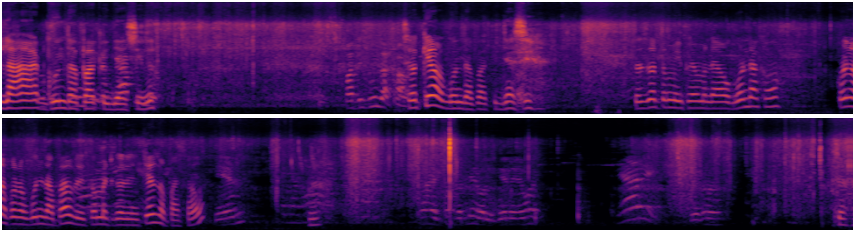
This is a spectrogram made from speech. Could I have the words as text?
લાટ ગુંદા પાકી ગયા છે જો. જો કેવા ગુંદા પાકી જશે તો જો તમે ફેમિલી આવો ગુંદા ખાઓ કોના કોના ગુંદા ભાવે કમેન્ટ કરીને કહેજો પાછા હો. જા.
